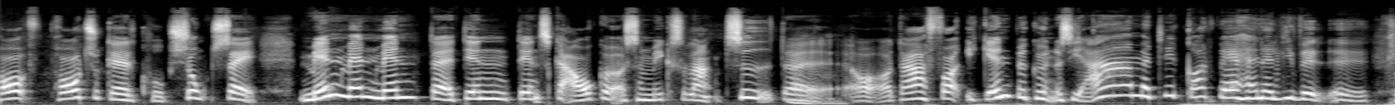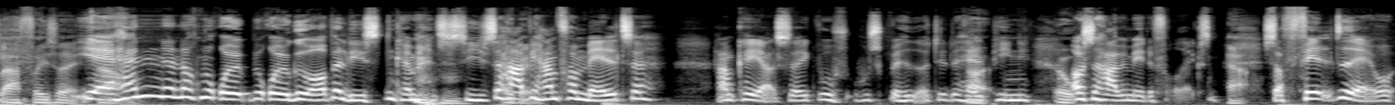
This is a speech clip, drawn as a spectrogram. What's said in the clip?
Por- Portugal, korruptionssag. Men, men, men, der, den, den skal afgøres om ikke så lang tid, der, ja. og, og der er folk igen begyndt at sige, ah, men det er godt være, at han alligevel... Øh, Klar for sig. Ja, ja, han er nok rykket op af listen, kan man mm-hmm. sige. Så okay. har vi ham fra Malta, ham kan jeg altså ikke huske, hvad hedder det, det halvpine. Og så har vi Mette Frederiksen. Ja. Så feltet er jo,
